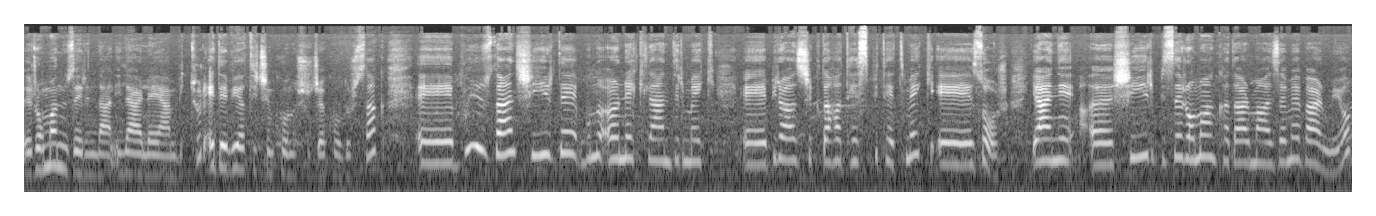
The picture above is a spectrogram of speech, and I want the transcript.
e, roman üzerinden ilerleyen bir tür. Edebiyat için konuşacak olursak. E, bu yüzden şiirde bunu örneklendirmek, e, birazcık daha tespit etmek e, zor. Yani e, şiir bize roman kadar malzeme vermiyor.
